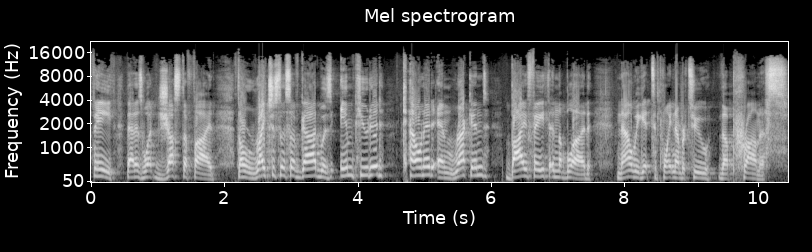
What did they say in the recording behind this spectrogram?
faith. That is what justified. The righteousness of God was imputed counted and reckoned by faith in the blood. Now we get to point number two the promise.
